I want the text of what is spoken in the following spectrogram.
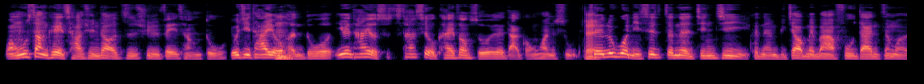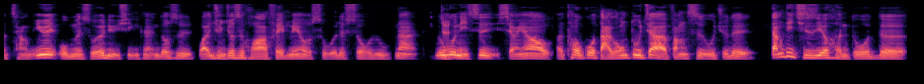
网络上可以查询到的资讯非常多，尤其它有很多，因为它有它。是有开放所谓的打工换宿的，所以如果你是真的经济可能比较没办法负担这么长，因为我们所谓旅行可能都是完全就是花费，没有所谓的收入。那如果你是想要呃透过打工度假的方式，我觉得当地其实有很多的。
